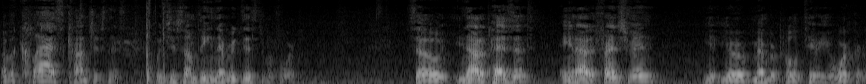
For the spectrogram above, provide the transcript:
of a class consciousness, which is something that never existed before. So you're not a peasant, and you're not a Frenchman, you're a member proletariat, you're a worker.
